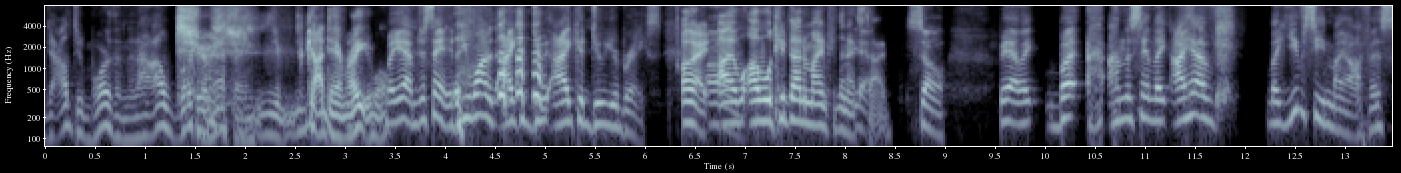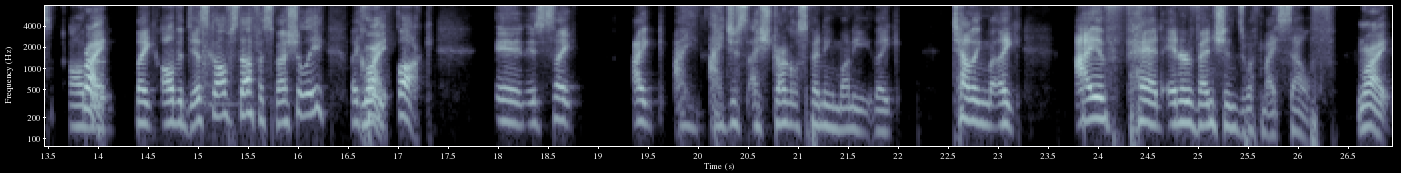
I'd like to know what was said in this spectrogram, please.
Yeah, I'll do more than an hour. I'll work on that thing. You're goddamn right you will. But yeah, I'm just saying, if you wanted, I could do. I could do your brakes. All right, I, um, I will keep that in mind for the next yeah. time. So, but yeah, like, but I'm the same. Like, I have, like, you've seen my office, all Right. the, like, all the disc golf stuff, especially. Like, holy Right. fuck! And it's just like, I, I, I just, I struggle spending money. Like, telling my, like, I have had interventions with myself. Right.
